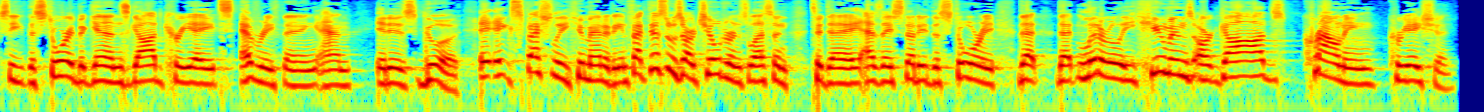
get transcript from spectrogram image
See, the story begins God creates everything and it is good, especially humanity. In fact, this was our children's lesson today as they studied the story that, that literally humans are God's crowning creation.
